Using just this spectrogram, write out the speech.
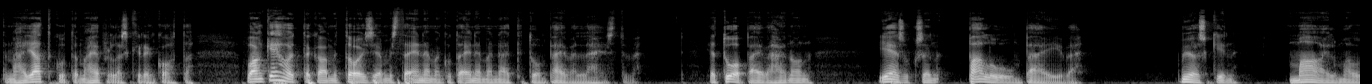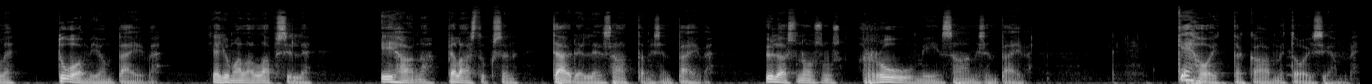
Tämähän jatkuu tämä hebrealaiskirjan kohta. Vaan kehoittakaamme toisia, mistä enemmän kuin enemmän näette tuon päivän lähestyvä. Ja tuo päivähän on Jeesuksen paluun päivä. Myöskin maailmalle tuomion päivä. Ja Jumalan lapsille ihana pelastuksen täydelleen saattamisen päivä ylösnousumus ruumiin saamisen päivä. Kehoittakaamme toisiamme.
